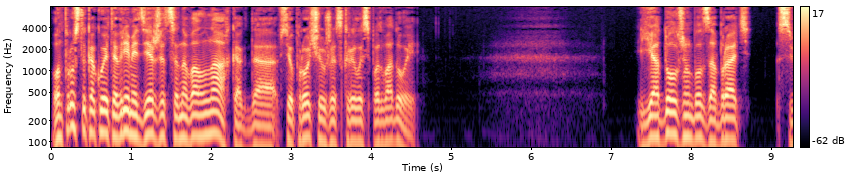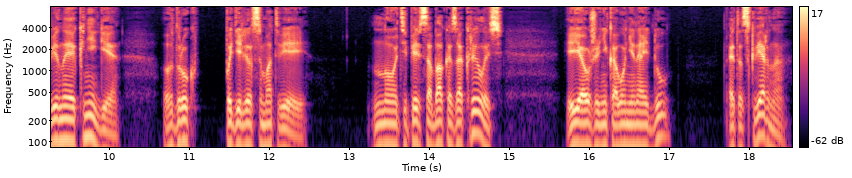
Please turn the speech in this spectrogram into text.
Он просто какое-то время держится на волнах, когда все прочее уже скрылось под водой. «Я должен был забрать свиные книги», — вдруг поделился Матвей. «Но теперь собака закрылась, и я уже никого не найду. Это скверно».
